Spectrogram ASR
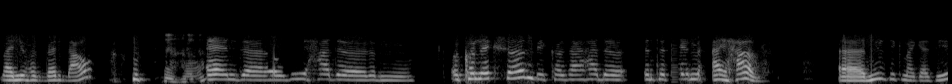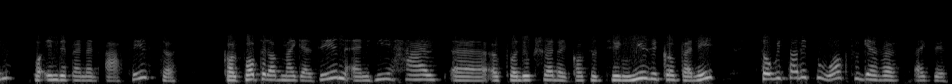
my new husband now. Mm-hmm. and uh, we had a, um, a connection because I had a entertainment. I have a music magazine for independent artists called Pop It Up Magazine, and he has a production and consulting music company. So we started to work together like this,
